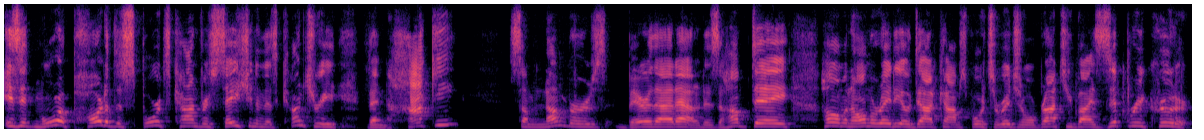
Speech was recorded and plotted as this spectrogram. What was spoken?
Is it more a part of the sports conversation in this country than hockey? Some numbers bear that out. It is a hump day, home and homeradio.com sports original. Brought to you by Zip Recruiter.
